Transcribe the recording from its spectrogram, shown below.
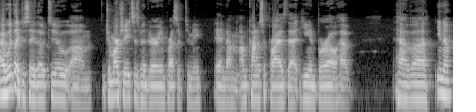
I would like to say though too, um, Ja'Marr Chase has been very impressive to me, and I'm I'm kind of surprised that he and Burrow have have uh, you know.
